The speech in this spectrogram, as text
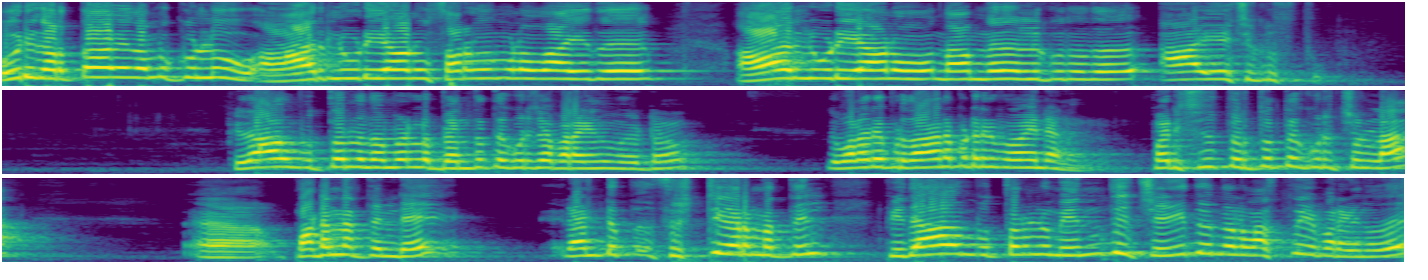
ഒരു കർത്താവെ നമുക്കുള്ളൂ. ആരിലൂടെയാണോ സർവമുളവായത് ആരിലൂടെയാണോ നാം നിലനിൽക്കുന്നത്? ആ യേശു ക്രിസ്തു പിതാവും പുത്രനും തമ്മിലുള്ള ബന്ധത്തെക്കുറിച്ചാണ് പറയുന്നത് കേട്ടോ. ഇത് വളരെ പ്രധാനപ്പെട്ട ഒരു പോയിന്റാണ് പരിശുദ്ധ തൃത്വത്തെക്കുറിച്ചുള്ള പഠനത്തിന്റെ രണ്ട് സൃഷ്ടികർമ്മത്തിൽ പിതാവും പുത്രനും എന്ത് ചെയ്തു എന്നുള്ള വസ്തുതയെ പറയുന്നത്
